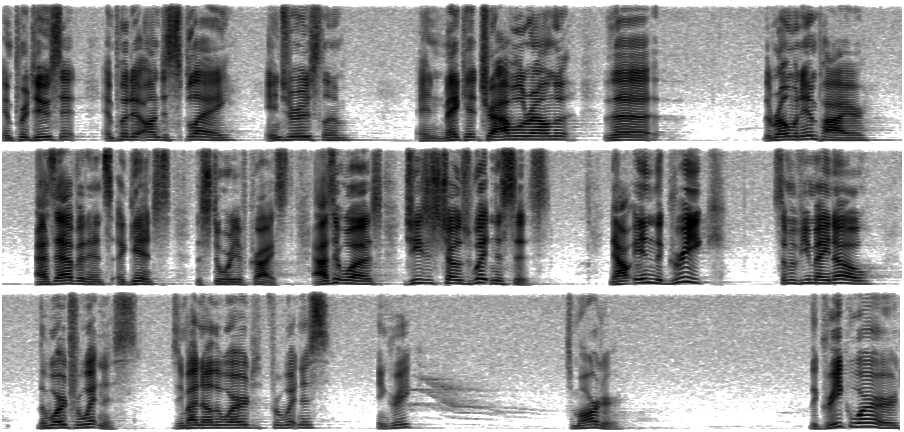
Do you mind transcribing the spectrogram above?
and produce it and put it on display in Jerusalem and make it travel around the, the, the Roman Empire as evidence against the story of Christ. As it was, Jesus chose witnesses. Now, in the Greek, some of you may know the word for witness. Does anybody know the word for witness in Greek? It's martyr. The Greek word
